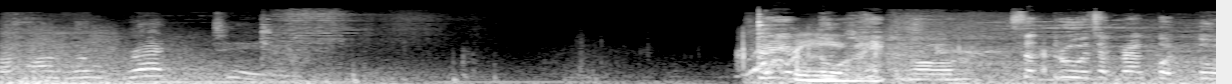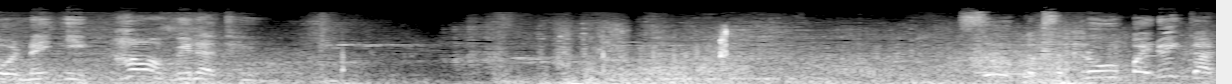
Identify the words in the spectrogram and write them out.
are on the red team. เตรียมตัวให้พร้อมศัตรูจะปรากฏตัวในอีก 5 วินาที สู้กับศัตรูไปด้วยกัน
